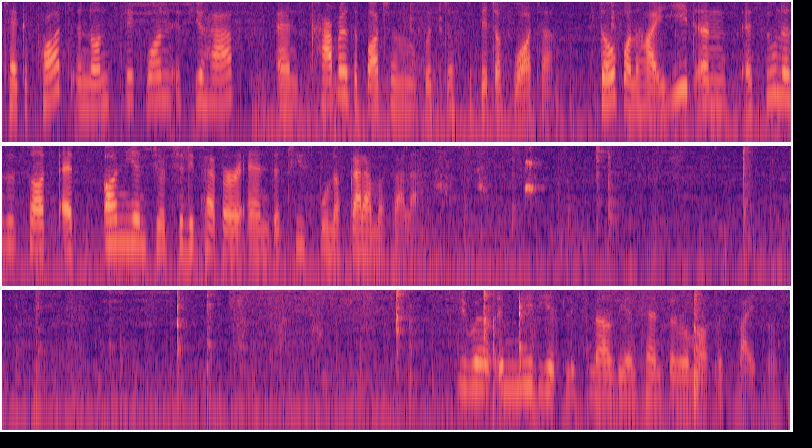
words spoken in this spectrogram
Take a pot, a non-stick one if you have, and cover the bottom with just a bit of water. Stove on high heat and as soon as it's hot add onions, your chili pepper and a teaspoon of garam masala. You will immediately smell the intense aroma of the spices.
